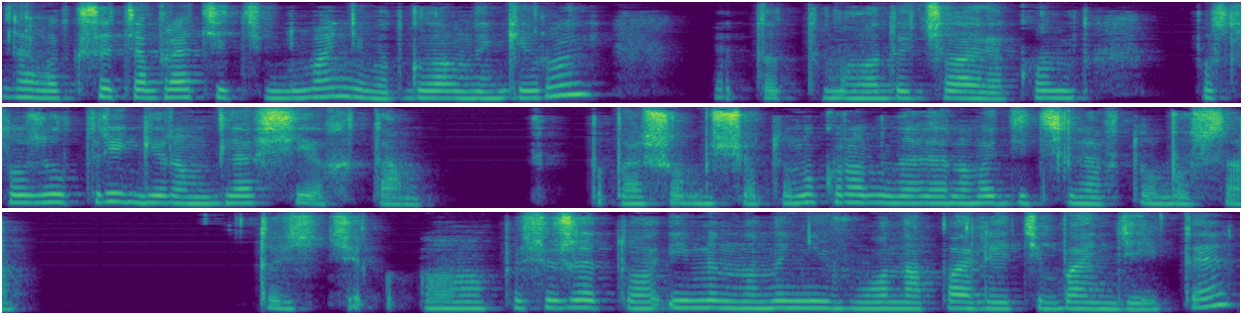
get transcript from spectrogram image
Да, вот, кстати, обратите внимание, вот главный герой, этот молодой человек, он послужил триггером для всех там, по большому счету. Ну, кроме, наверное, водителя автобуса. То есть э, по сюжету именно на него напали эти бандиты.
